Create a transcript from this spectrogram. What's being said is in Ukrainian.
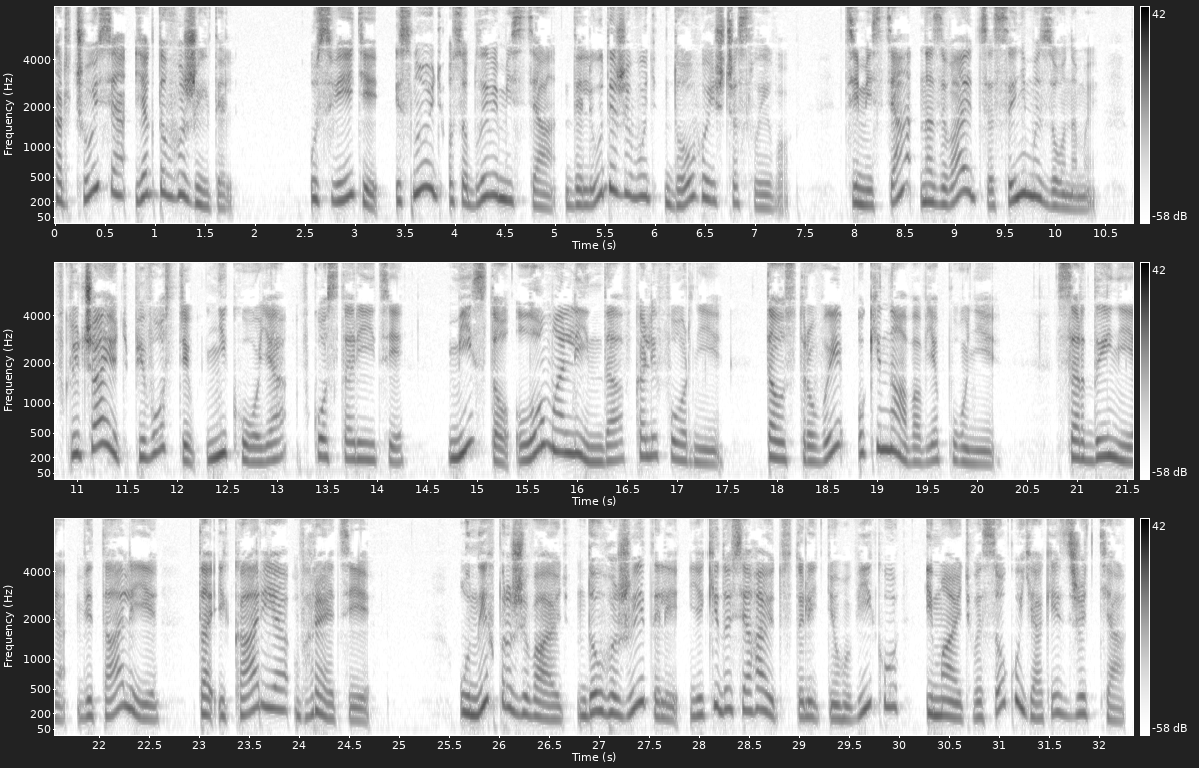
Харчуйся як довгожитель. У світі існують особливі місця, де люди живуть довго і щасливо. Ці місця називаються синіми зонами, включають півострів Нікоя в Коста-Ріці, місто Лома-Лінда в Каліфорнії та острови Окінава в Японії, Сардинія в Італії та Ікарія в Греції. У них проживають довгожителі, які досягають столітнього віку і мають високу якість життя.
